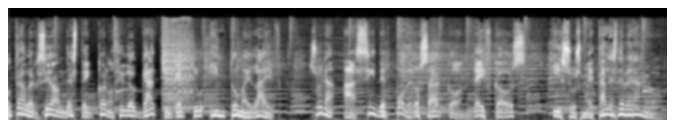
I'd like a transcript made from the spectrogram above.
otra versión de este conocido Got to Get You Into My Life. Suena así de poderosa con Dave Coase y sus metales de verano.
